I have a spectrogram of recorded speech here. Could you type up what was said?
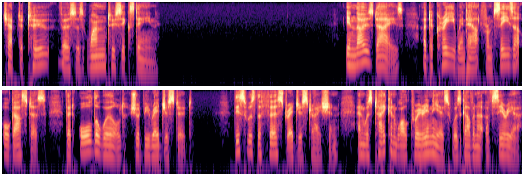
Chapter 2, verses 1 to 16. In those days a decree went out from Caesar Augustus that all the world should be registered. This was the first registration, and was taken while Quirinius was governor of Syria.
